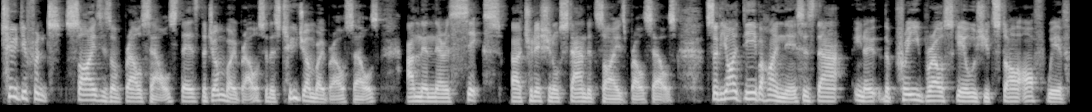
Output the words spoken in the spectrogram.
two different sizes of Braille cells. There's the jumbo Braille, so there's two jumbo Braille cells, and then there are six uh, traditional standard size Braille cells. So the idea behind this is that you know the pre Braille skills you'd start off with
